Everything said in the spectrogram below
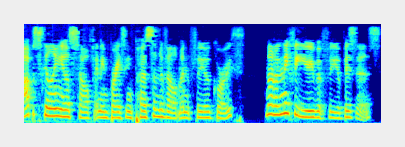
Upskilling yourself and embracing personal development for your growth, not only for you, but for your business.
